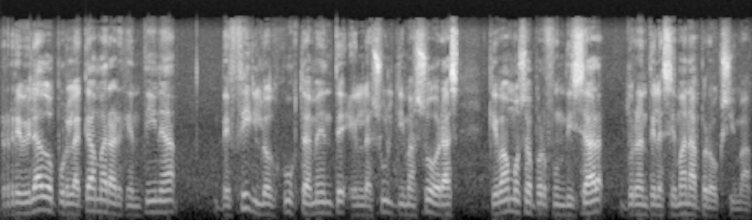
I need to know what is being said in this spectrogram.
revelado por la Cámara Argentina de Feedlot justamente en las últimas horas, que vamos a profundizar durante la semana próxima.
